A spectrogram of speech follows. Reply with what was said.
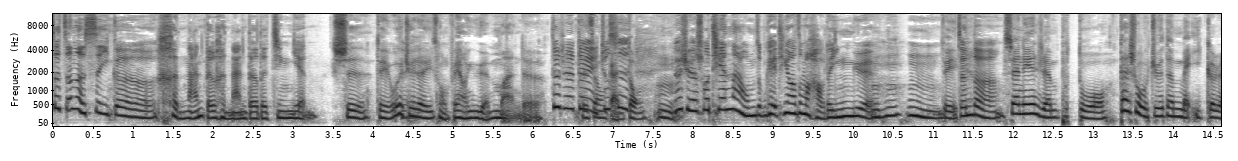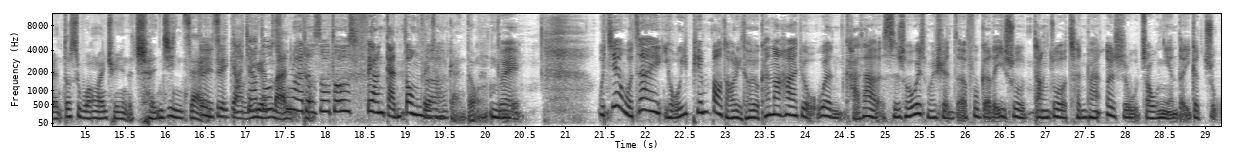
这真的是一个很难得、很难得的经验，是对，我也觉得一种非常圆满的，对对对，这种感动，嗯，你会觉得说天哪，我们怎么可以听到这么好的音乐？嗯哼，嗯，对，真的。虽然那天人不多，但是我觉得每一个人都是完完全全的沉浸在这样的圆满大家都出来的时候都是非常感动的，非常感动，嗯、对。我记得我在有一篇报道里头有看到，他就问卡萨尔斯说：“为什么选择赋格的艺术当做成团二十五周年的一个主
